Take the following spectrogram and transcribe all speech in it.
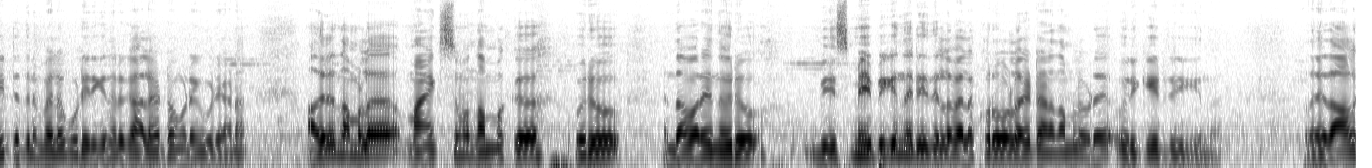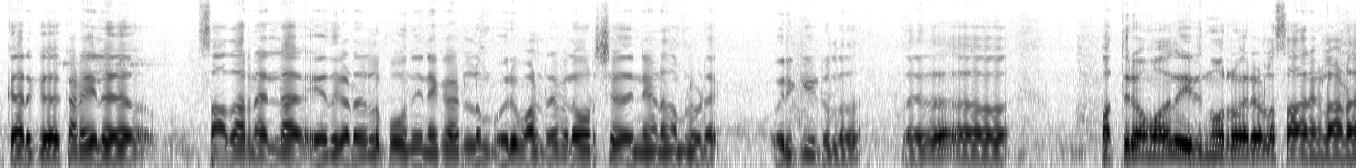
ഐറ്റത്തിനും വില കൂടിയിരിക്കുന്ന ഒരു കാലഘട്ടം കൂടെയും കൂടിയാണ്. അതിൽ നമ്മൾ മാക്സിമം നമുക്ക് ഒരു എന്താ പറയുന്ന ഒരു വിസ്മയിപ്പിക്കുന്ന രീതിയിലുള്ള വിലക്കുറവുകളായിട്ടാണ് നമ്മളിവിടെ ഒരുക്കിയിട്ടിരിക്കുന്നത്. അതായത് ആൾക്കാർക്ക് കടയിൽ സാധാരണ എല്ലാ ഏത് കടകളിൽ പോകുന്നതിനേക്കാട്ടിലും ഒരു വളരെ വില കുറച്ച് തന്നെയാണ് നമ്മളിവിടെ ഒരുക്കിയിട്ടുള്ളത്. അതായത് പത്ത് രൂപ മുതൽ ഇരുന്നൂറ് രൂപ വരെയുള്ള സാധനങ്ങളാണ്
